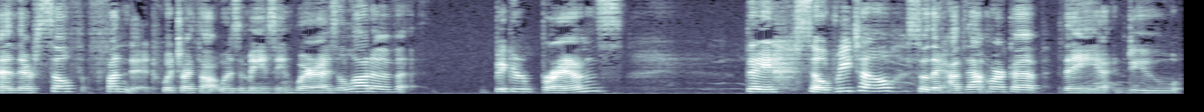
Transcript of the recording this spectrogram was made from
And they're self-funded, which I thought was amazing. Whereas a lot of bigger brands, they sell retail, so they have that markup. They do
